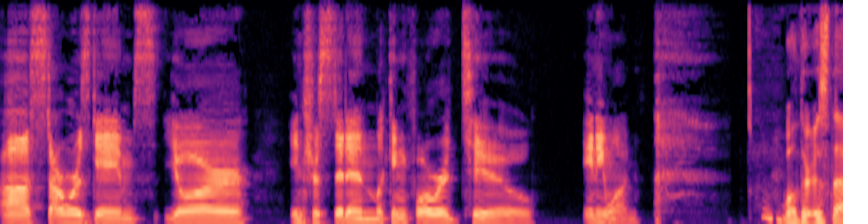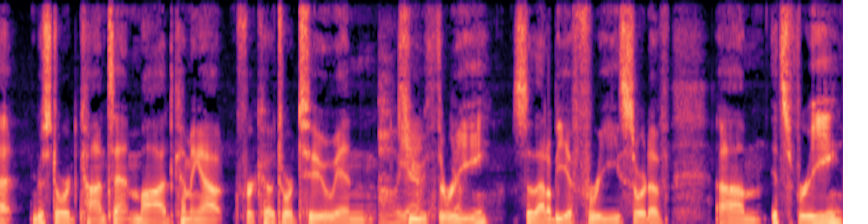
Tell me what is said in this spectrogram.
uh, Star Wars games. Your interested in, looking forward to anyone. well, there is that restored content mod coming out for KOTOR 2 in oh, yeah. Q3. Yep. So that'll be a free sort of um, it's free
